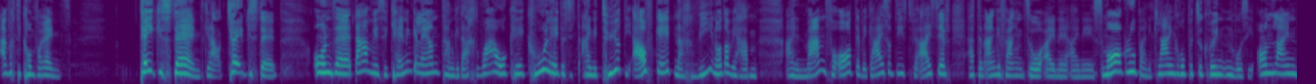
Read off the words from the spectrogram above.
Einfach die Konferenz. Take a stand, genau, take a stand. Und äh, da haben wir sie kennengelernt, haben gedacht, wow, okay, cool, hey, das ist eine Tür, die aufgeht nach Wien, oder? Wir haben einen Mann vor Ort, der begeistert ist für ICF. Er hat dann angefangen, so eine, eine Small Group, eine Kleingruppe zu gründen, wo sie online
